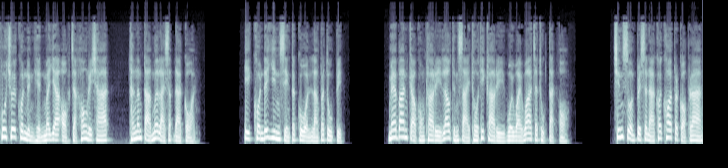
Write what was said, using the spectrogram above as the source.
ผู้ช่วยคนหนึ่งเห็นมายาออกจากห้องริชาร์ดทั้งน้ำตาเมื่อหลายสัปดาห์ก่อน อีกคนได้ยินเสียงตะโกนหลังประตูปิด แม่บ้านเก่าของคลารีเล่าถึงสายโทรที่คลารีโวยวายว่าจะถูกตัดออก ชิ้นส่วนปริศนาค่อยๆประกอบร่าง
